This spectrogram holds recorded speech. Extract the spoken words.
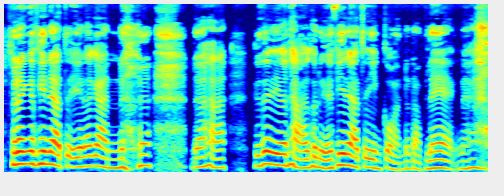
เพราะนั้นก็พิจารณาตัวเองแล้วกันนะคะคือถ้ามีปัญหาคนอื่นก็พิจารณาตัวเองก่อนระดับแรกนะคะ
